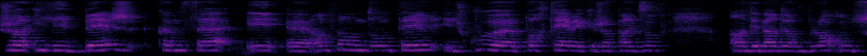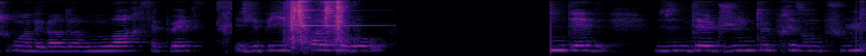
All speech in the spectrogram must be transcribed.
Genre il est beige comme ça et euh, un peu en dentelle et du coup euh, porté avec genre par exemple un débardeur blanc en dessous, un débardeur noir, ça peut être... Je l'ai payé 3 euros. Vinted, Vinted, je ne te le présente plus.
